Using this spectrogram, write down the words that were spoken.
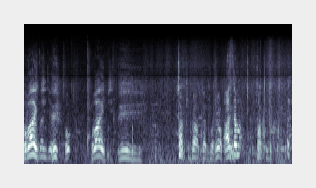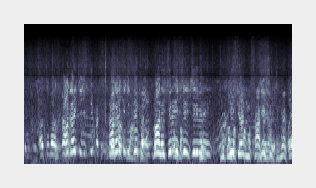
ubaye iki U- ubaye iki Taki bwaga bwo. asema ntabwo gitipe ntabwo ari iki gitipe mani iki iki iki ibiri Mugomba amafaranga yanjye mwebwe.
